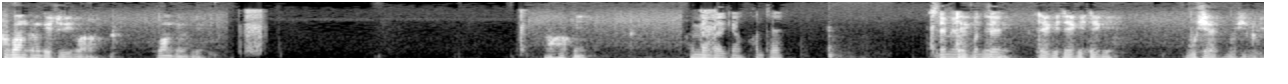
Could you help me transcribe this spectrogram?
후방 경계 주의 봐라. 후방 경계. 아 확인. 한 명 발견, 컨테. 세 명, 대기 컨테. 대기 대기 대기 대기. 무시해 무시 무시.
